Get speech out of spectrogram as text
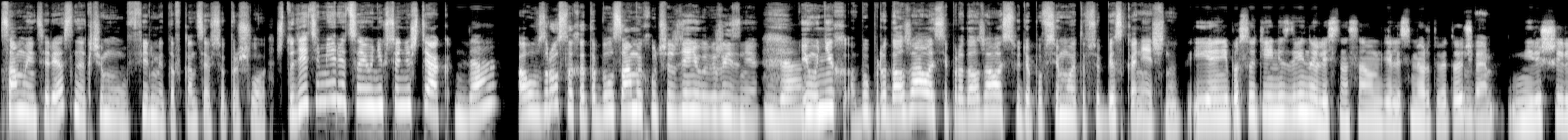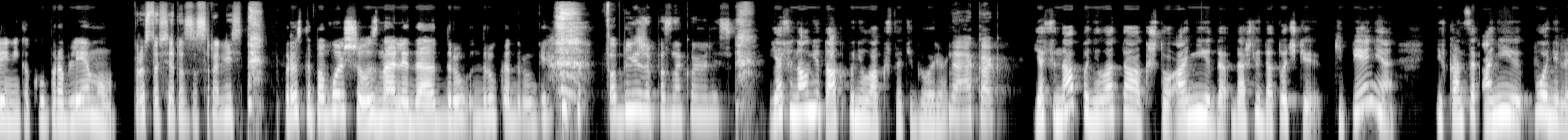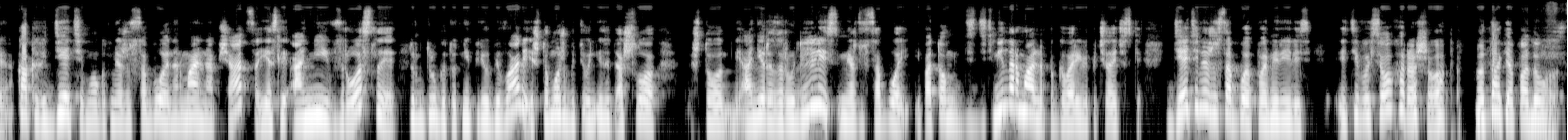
Самое интересное, к чему в фильме-то в конце все пришло, что дети мирятся, и у них все ништяк. Да, А у взрослых это был самый худший день в их жизни. да. И у них бы продолжалось и продолжалось, судя по всему, это все бесконечно. И они, по сути, и не сдвинулись на самом деле с мертвой точки, Да. не решили никакую проблему. Просто все разосрались. Просто побольше узнали, да, друг, друг о друге. Поближе познакомились. Я финал не так поняла, кстати говоря. Да, а как? Я финал поняла так, что они до- дошли до точки кипения, и в конце они поняли, как их дети могут между собой нормально общаться, если они, взрослые, друг друга тут не переубивали, и что, может быть, у них дошло, что они разрулились между собой, и потом с детьми нормально поговорили по-человечески, дети между собой помирились, и типа все хорошо. Вот так я подумала.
